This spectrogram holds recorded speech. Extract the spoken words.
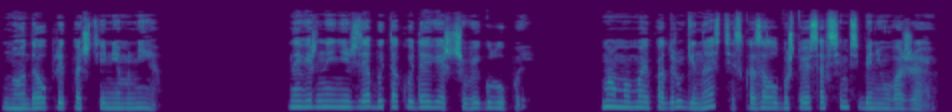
но отдал предпочтение мне. Наверное, нельзя быть такой доверчивой и глупой. Мама моей подруги Насти сказала бы, что я совсем себя не уважаю.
